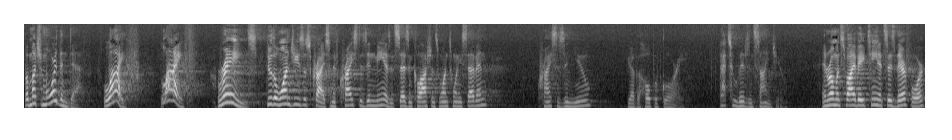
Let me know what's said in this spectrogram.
But much more than death life, life reigns through the one Jesus Christ. And if Christ is in me, as it says in Colossians 1:27, Christ is in you, you have the hope of glory. That's who lives inside you. In Romans 5:18 it says therefore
